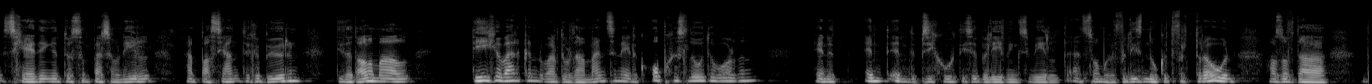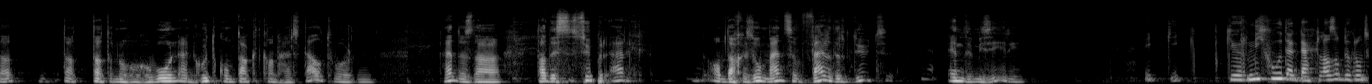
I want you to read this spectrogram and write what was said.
scheidingen tussen personeel en patiënten gebeuren, die dat allemaal tegenwerken, waardoor dan mensen eigenlijk opgesloten worden in, het, in, in de psychotische belevingswereld. En sommigen verliezen ook het vertrouwen, alsof dat, dat, dat, dat er nog een gewoon en goed contact kan hersteld worden. He, dus dat, dat is super erg, omdat je zo mensen verder duwt in de miserie. Ik, ik keur niet goed dat ik dat glas op de grond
